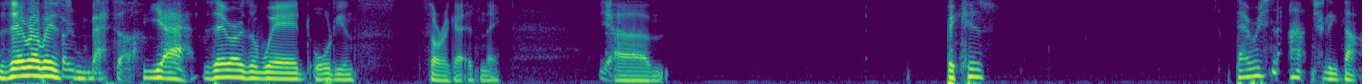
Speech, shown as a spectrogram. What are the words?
Zero is so meta. Yeah, Zero's a weird audience surrogate, isn't he? Yeah. Um, because there isn't actually that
